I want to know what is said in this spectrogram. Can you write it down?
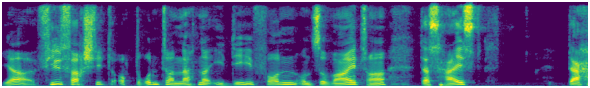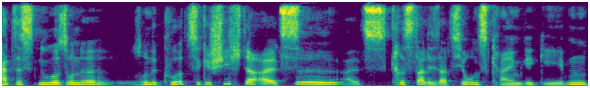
ja, vielfach steht auch drunter nach einer Idee von und so weiter. Das heißt, da hat es nur so eine, so eine kurze Geschichte als, äh, als Kristallisationskeim gegeben.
